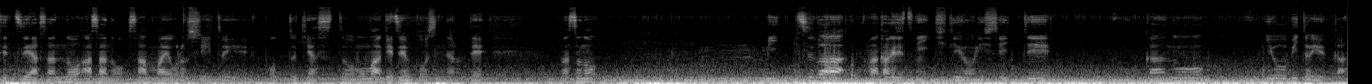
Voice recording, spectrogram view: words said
鉄矢さんの「朝の三枚おろし」というポッドキャストもまあ月曜更新なので、まあ、そのはまあ確実に聞くようにしていて他の曜日というか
